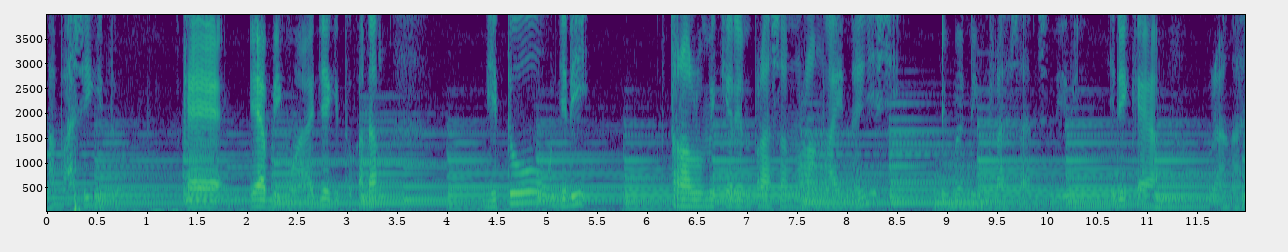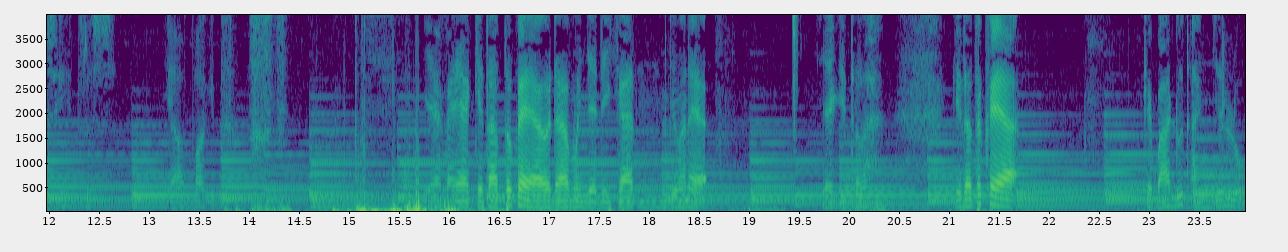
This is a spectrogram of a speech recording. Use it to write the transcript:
apa sih? gitu. Kayak ya bingung aja gitu. Kadang gitu jadi terlalu mikirin perasaan orang lain aja sih dibanding perasaan sendiri. Jadi kayak udah ngasih terus ya apa? gitu. Ya kayak kita tuh kayak udah menjadikan gimana ya ya gitulah. Kita tuh kayak kayak badut anjir lu.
